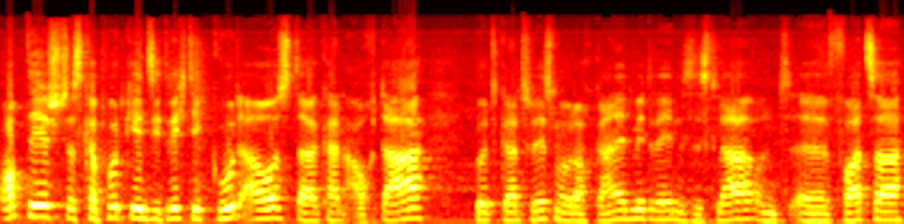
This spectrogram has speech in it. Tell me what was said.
optisch, das Kaputtgehen sieht richtig gut aus. Da kann auch da, gut, Gran Turismo wird auch gar nicht mitreden, das ist klar. Und äh, Forza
